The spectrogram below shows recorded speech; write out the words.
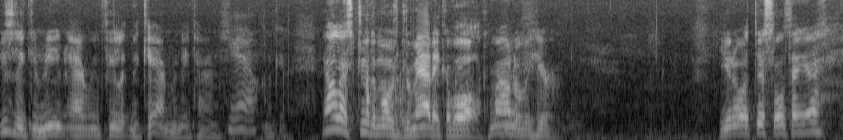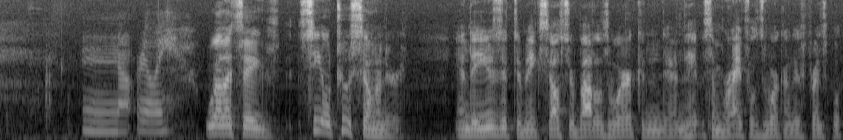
Usually you can even actually feel it in the can many times. Yeah. Okay. Now let's do the most dramatic of all. Come on over here. You know what this little thing is? Mm, Not really. Well, it's a CO2 cylinder, and they use it to make seltzer bottles work, and, and they have some rifles work on this principle.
